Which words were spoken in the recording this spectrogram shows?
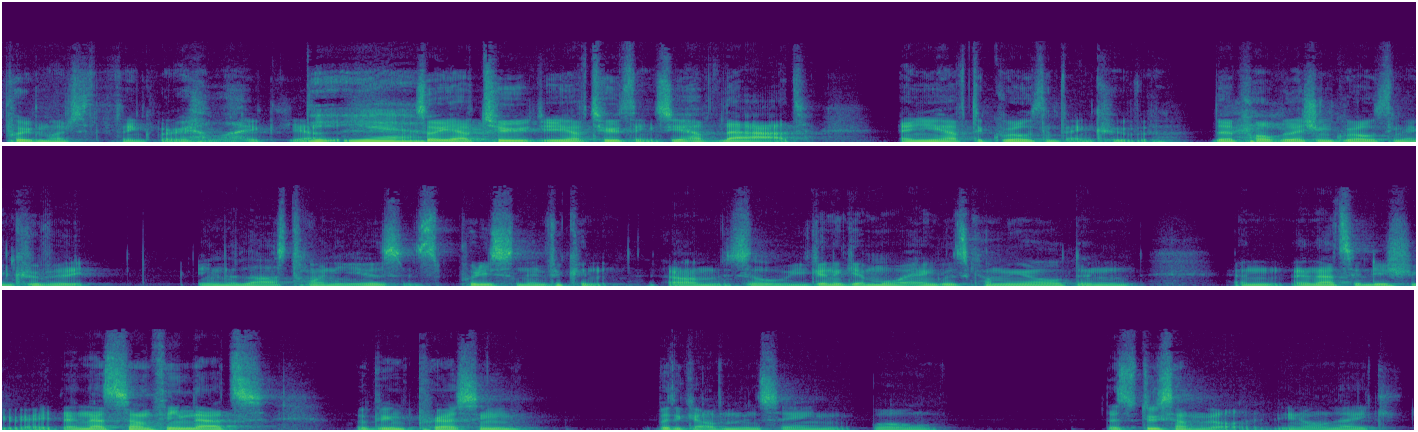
pretty much think very alike. Yeah. Yeah. So you have two. You have two things. You have that, and you have the growth in Vancouver. The population growth in Vancouver in the last 20 years is pretty significant. Um, so you're going to get more anglers coming out, and, and, and that's an issue, right? And that's something that's we've been pressing with the government saying, well, let's do something about it. You know, like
